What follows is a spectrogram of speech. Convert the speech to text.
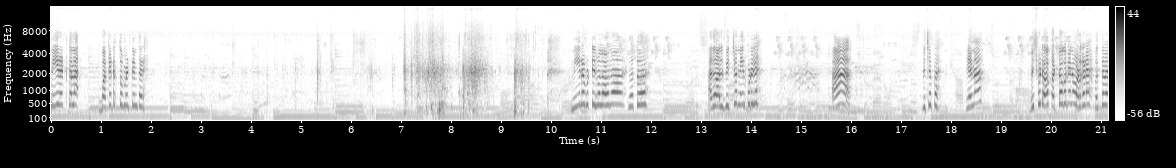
ನೀರು ಇಟ್ಕಲ್ಲ ಬಕೆಟ್ ತುಂಬಿಡ್ತೀನಿ ತಡಿ. ನೀರ ಬಿಟ್ಟಿಲ್ವಲ್ಲ ಅವನು ಇವತ್ತು? ಅದು ಅಲ್ಲಿ ಬಿಚ್ಚು, ನೀರು ಕುಡಿಲಿ. ಆ, ಬಿಚ್ಚಪ್ಪ. ಏನ? ಬಿಚ್ಬಿಟ್ಟು ಕಟ್ಟೋಗು ನೀನು ಒಳಗಡೆ ಬರ್ತವೆ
